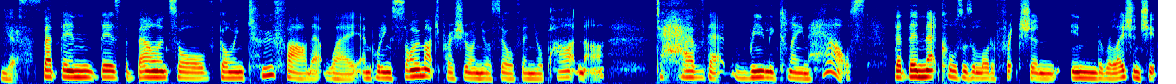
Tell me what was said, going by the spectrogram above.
Yes. But then there's the balance of going too far that way and putting so much pressure on yourself and your partner to have that really clean house that then that causes a lot of friction in the relationship.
